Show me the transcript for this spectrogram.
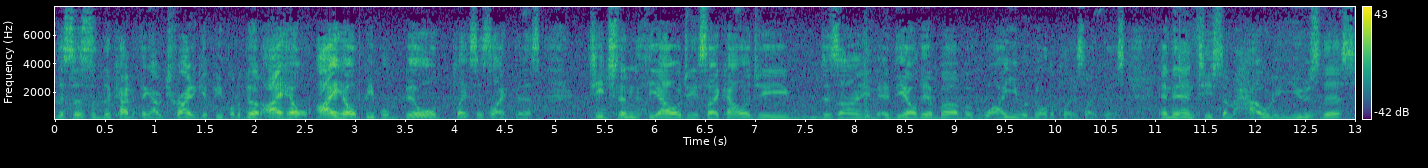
this is the kind of thing I would try to get people to build. I help I help people build places like this, teach them the theology, psychology, design, the all the above of why you would build a place like this, and then teach them how to use this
